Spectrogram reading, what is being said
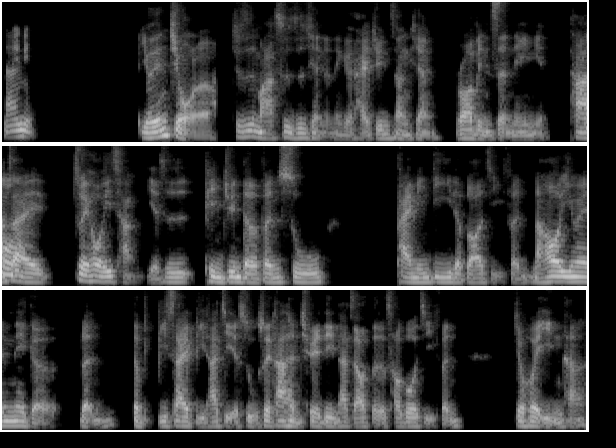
哪一年？有点久了，就是马刺之前的那个海军上将 Robinson 那一年，他在最后一场也是平均得分输排名第一的不知道几分，然后因为那个人的比赛比他结束，所以他很确定他只要得超过几分就会赢他，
